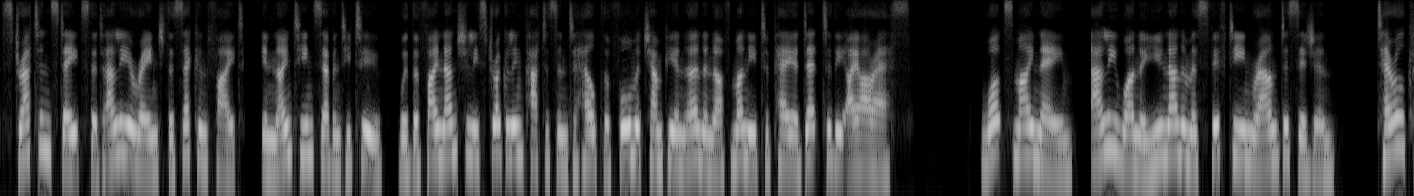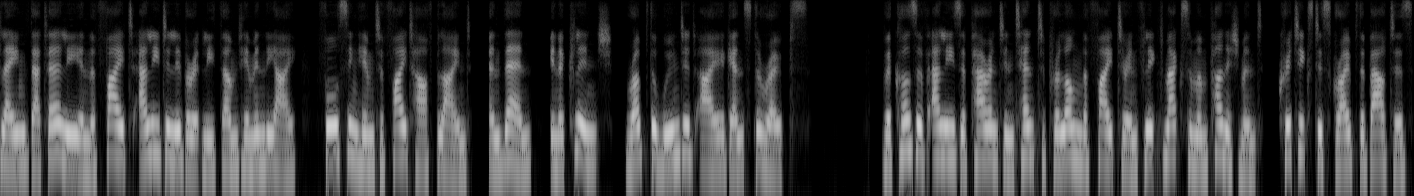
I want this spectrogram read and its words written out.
Stratton states that Ali arranged the second fight, in 1972, with the financially struggling Patterson to help the former champion earn enough money to pay a debt to the IRS. What's my name? Ali won a unanimous 15 round decision. Terrell claimed that early in the fight Ali deliberately thumbed him in the eye, forcing him to fight half blind, and then, in a clinch, rubbed the wounded eye against the ropes. Because of Ali's apparent intent to prolong the fight to inflict maximum punishment, critics described the bout as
